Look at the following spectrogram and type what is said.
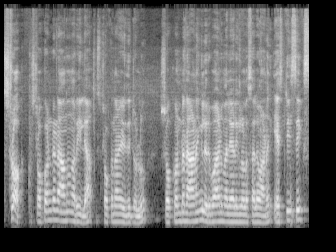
സ്ട്രോക്ക് സ്ട്രോക്ക് കോണ്ടന്റ് ആണെന്ന് അറിയില്ല. സ്ട്രോക്ക് എന്നാണ് എഴുതിയിട്ടുള്ളൂ. സ്ട്രോക്ക് കോണ്ടന്റ് ആണെങ്കിൽ ഒരുപാട് മലയാളികളുള്ള സ്ഥലമാണ്. S T six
